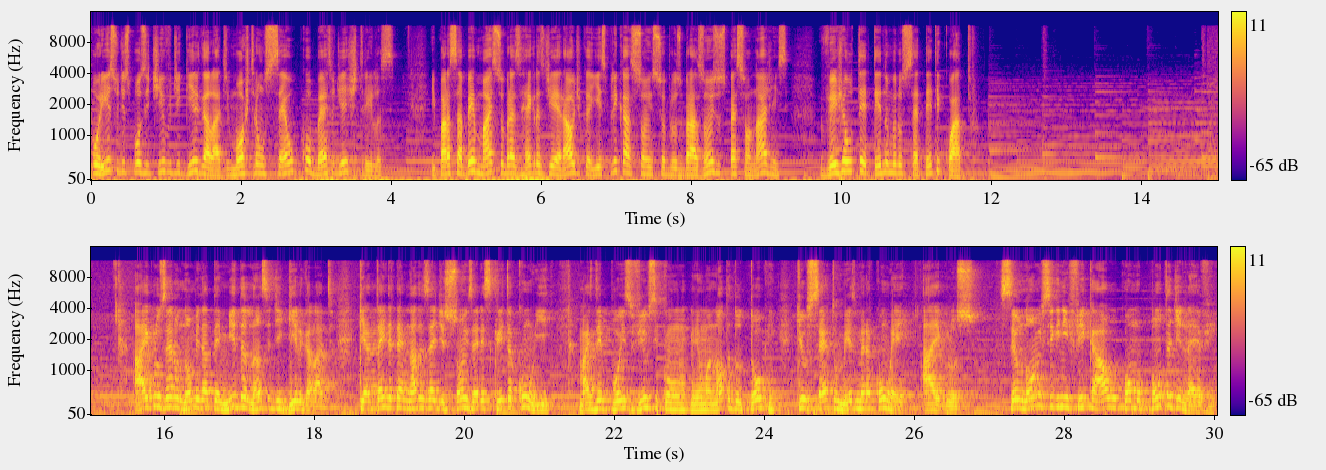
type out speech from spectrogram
Por isso o dispositivo de Gil-galad mostra um céu coberto de estrelas. E para saber mais sobre as regras de heráldica e explicações sobre os brasões dos personagens, veja o TT número 74. Aiglos era o nome da temida lança de Gil-galad, que até em determinadas edições era escrita com I, mas depois viu-se em uma nota do Tolkien que o certo mesmo era com E, Aiglos. Seu nome significa algo como ponta de neve.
